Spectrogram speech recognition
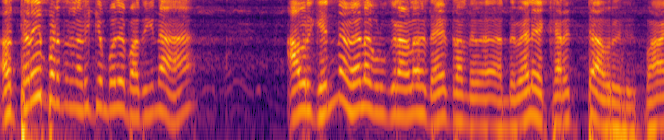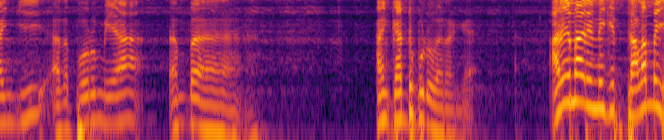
அவர் திரைப்படத்தில் நடிக்கும் போதே பார்த்தீங்கன்னா அவருக்கு என்ன வேலை கொடுக்குறாங்களோ டைரக்டர் அந்த அந்த வேலையை கரெக்டாக அவர் வாங்கி அதை பொறுமையாக ரொம்ப அங்கே கட்டுப்படுவார் அங்கே. அதே மாதிரி இன்னைக்கு தலைமை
